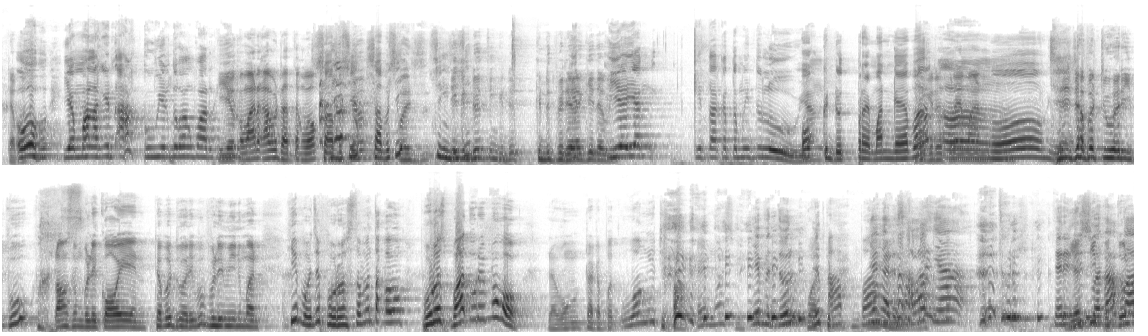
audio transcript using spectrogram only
Dapet- Oh, yang malakin aku yang tukang parkir. Iya kemarin kamu datang kok. siapa sih siapa sih sing gendut, ini gendut, gendut beda lagi tapi. Iya yang kita ketemu itu loh, oh yang gendut preman kayak apa Gendut preman. oh Jadi dapat 2000 langsung beli koin, dapat 2000 beli minuman. Iya bocah boros teman tak ngomong, boros banget urimu kok. Lah wong udah dapat uang ya dipakai Mas. Iya betul. Buat apa? Ya nggak ada salahnya. Betul. Cari Ya duit sih buat betul. apa?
